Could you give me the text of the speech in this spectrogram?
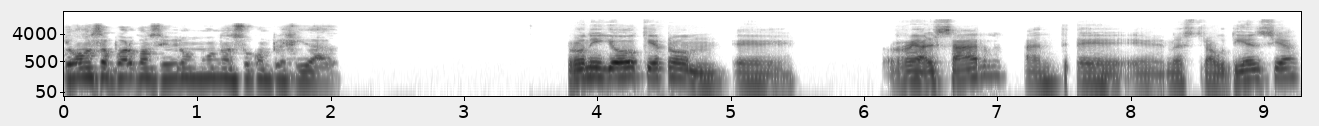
y vamos a poder concebir un mundo en su complejidad. Ronnie, yo quiero eh, realzar ante nuestra audiencia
